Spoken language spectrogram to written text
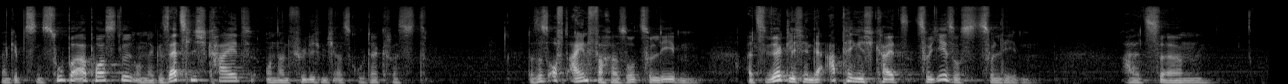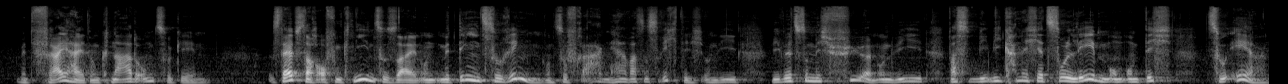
Dann gibt es einen Superapostel und eine Gesetzlichkeit und dann fühle ich mich als guter Christ. Das ist oft einfacher, so zu leben, als wirklich in der Abhängigkeit zu Jesus zu leben, als ähm, mit Freiheit und Gnade umzugehen, selbst auch auf den Knien zu sein und mit Dingen zu ringen und zu fragen, Herr, was ist richtig und wie, wie willst du mich führen und wie, was, wie, wie kann ich jetzt so leben, um, um dich zu ehren?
